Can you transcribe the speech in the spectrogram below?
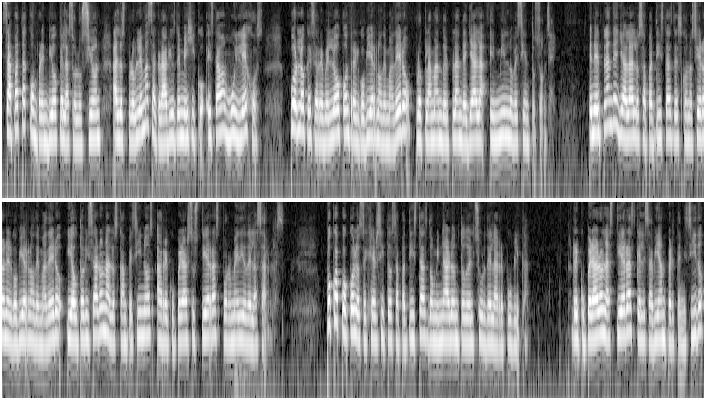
Zapata comprendió que la solución a los problemas agrarios de México estaba muy lejos, por lo que se rebeló contra el gobierno de Madero, proclamando el Plan de Ayala en 1911. En el Plan de Ayala los zapatistas desconocieron el gobierno de Madero y autorizaron a los campesinos a recuperar sus tierras por medio de las armas. Poco a poco los ejércitos zapatistas dominaron todo el sur de la República. Recuperaron las tierras que les habían pertenecido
